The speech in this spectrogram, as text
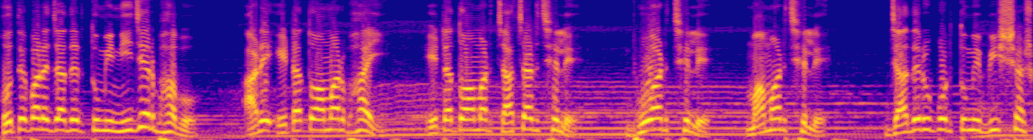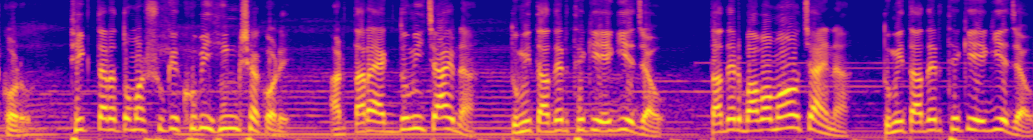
হতে পারে যাদের তুমি নিজের ভাবো। আরে, এটা তো আমার ভাই। এটা তো আমার চাচার ছেলে, ভুয়ার ছেলে, মামার ছেলে, যাদের উপর তুমি বিশ্বাস করো। ঠিক তারা তোমার সুখে খুবই হিংসা করে, আর তারা একদমই চায় না, তুমি তাদের থেকে এগিয়ে যাও। তাদের বাবা মাও চায় না, তুমি তাদের থেকে এগিয়ে যাও।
